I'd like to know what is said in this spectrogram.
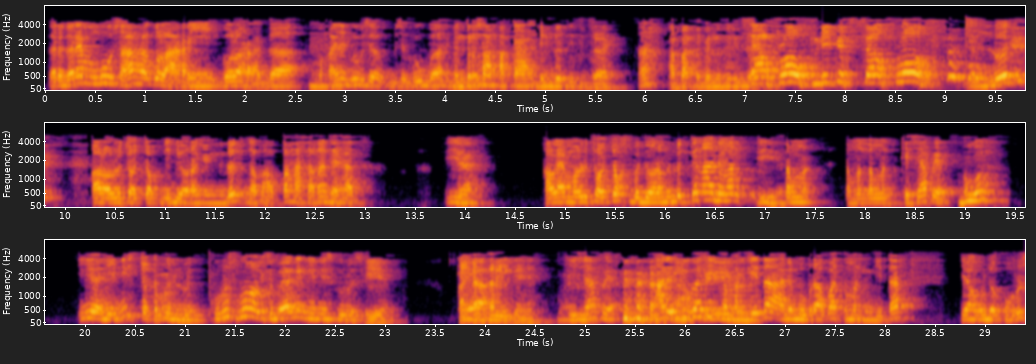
Gara-gara emang gue usaha, gue lari, gue olahraga. Hmm. Makanya gue bisa bisa berubah. Dan terus apakah gendut itu jelek? Hah? Apakah gendut itu? Self love, nigga self love. gendut, kalau lu cocok jadi orang yang gendut nggak apa-apa asalkan sehat. Iya. Kalau emang lu cocok sebagai orang gendut kan ada kan Iya. temen teman-teman kayak siapa ya? Gua Iya, Denis cocok gendut. Kurus gue gak bisa bayangin Denis kurus. Iya. Kayak- Ikan teri kayaknya. Kayak siapa ya? ada juga sih teman kita, ada beberapa teman kita yang udah kurus,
